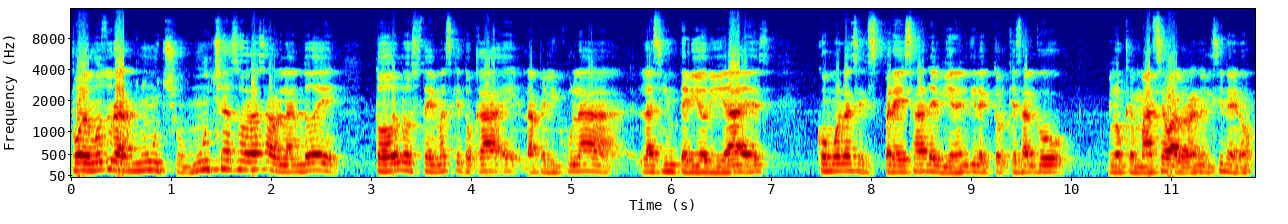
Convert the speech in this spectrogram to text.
podemos durar mucho, muchas horas hablando de todos los temas que toca eh, la película, las interioridades cómo las expresa de bien el director, que es algo lo que más se valora en el cine, ¿no?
